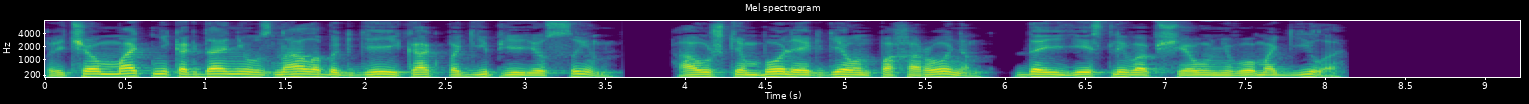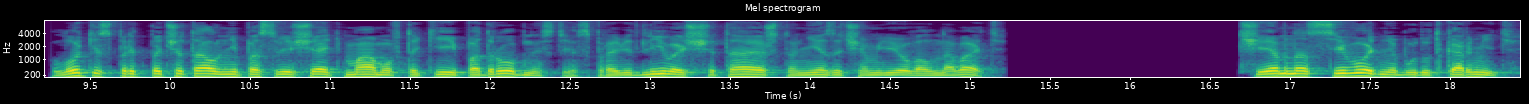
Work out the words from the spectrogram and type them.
Причем мать никогда не узнала бы, где и как погиб ее сын, а уж тем более, где он похоронен, да и есть ли вообще у него могила. Локис предпочитал не посвящать маму в такие подробности, справедливо считая, что незачем ее волновать. Чем нас сегодня будут кормить?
